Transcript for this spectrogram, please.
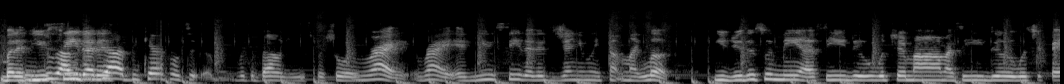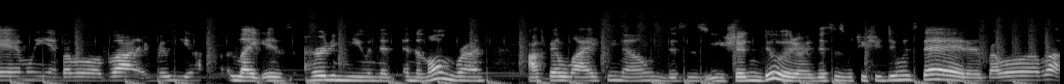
But if you, you see gotta, that you gotta be careful to, with the boundaries for sure. Right, right. If you see that it's genuinely something like, look, you do this with me, I see you do it with your mom, I see you do it with your family, and blah blah blah blah. And it really like is hurting you in the in the long run I feel like, you know, this is, you shouldn't do it, or this is what you should do instead, or blah, blah, blah, blah.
